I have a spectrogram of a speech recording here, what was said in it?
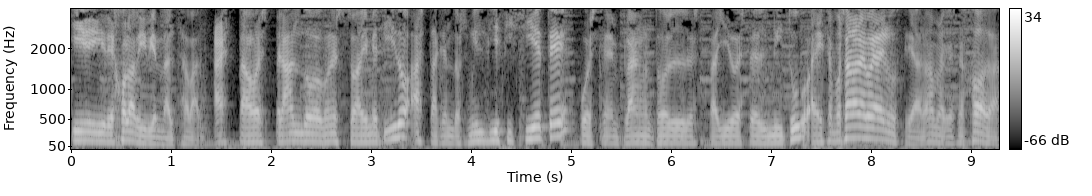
y dejó la vivienda al chaval. Ha estado esperando con esto ahí metido hasta que en 2017, pues en plan todo el estallido este del Me Too, ahí dice, pues ahora le voy a denunciar, hombre, que se joda.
